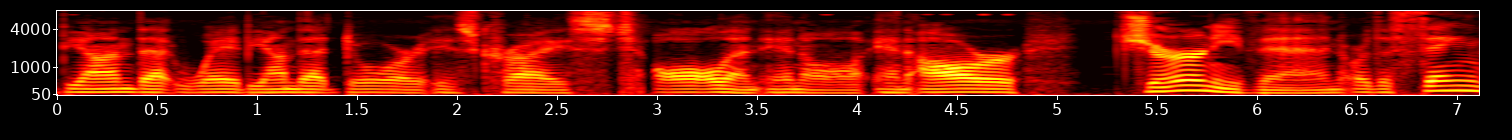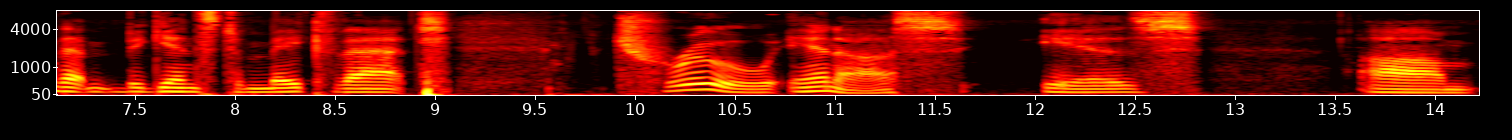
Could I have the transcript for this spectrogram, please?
beyond that way beyond that door is Christ all and in all and our journey then or the thing that begins to make that true in us is um,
